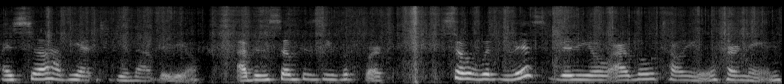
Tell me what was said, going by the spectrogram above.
I still have yet to do that video. I've been so busy with work. So with this video, I will tell you her name.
